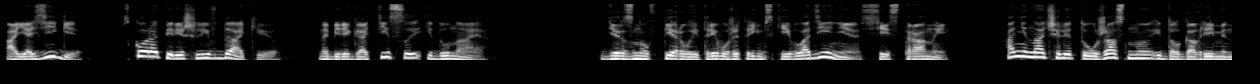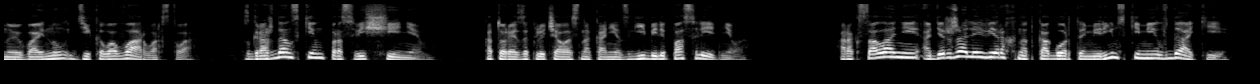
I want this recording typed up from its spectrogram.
а язиги скоро перешли в Дакию, на берега Тисы и Дуная. Дерзнув первые тревожить римские владения сей стороны, они начали ту ужасную и долговременную войну дикого варварства – с гражданским просвещением, которое заключалось наконец гибели последнего. Роксолане одержали верх над когортами римскими в Дакии,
